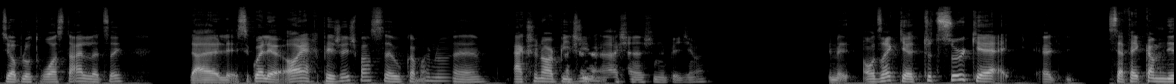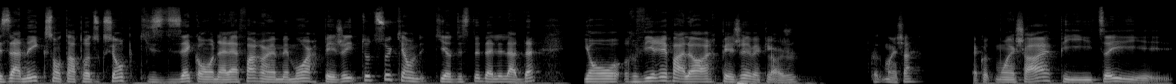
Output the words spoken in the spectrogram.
Diablo 3 style, tu sais. C'est quoi le ARPG, je pense, ou quand même, là? Action RPG. Action, action, action RPG, ouais. Mais on dirait que tous ceux que. Ça fait comme des années qu'ils sont en production puis qui se disaient qu'on allait faire un MMORPG. Tous ceux qui ont, qui ont décidé d'aller là-dedans, ils ont reviré vers leur RPG avec leur jeu. Coûte moins cher. Ça coûte moins cher, puis tu sais,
